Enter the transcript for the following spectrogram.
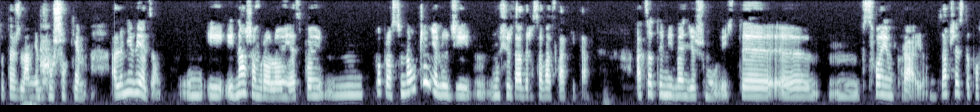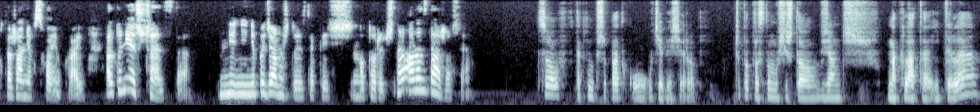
To też dla mnie było szokiem, ale nie wiedzą. I, i naszą rolą jest po, po prostu nauczenie ludzi, musisz zaadresować tak i tak a co ty mi będziesz mówić? Ty y, w swoim kraju. Zawsze jest to powtarzanie w swoim kraju, ale to nie jest częste. Nie, nie, nie powiedziałam, że to jest jakieś notoryczne, ale zdarza się. Co w takim przypadku u ciebie się robi? Czy po prostu musisz to wziąć na klatę i tyle?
